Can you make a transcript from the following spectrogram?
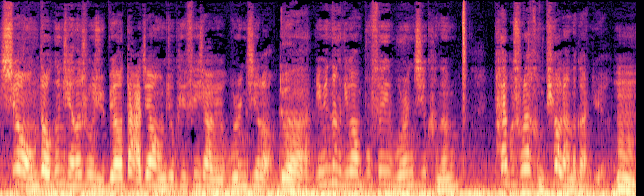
希望我们到跟前的时候雨不要大，这样我们就可以飞下无人机了。对，因为那个地方不飞无人机，可能拍不出来很漂亮的感觉。嗯，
